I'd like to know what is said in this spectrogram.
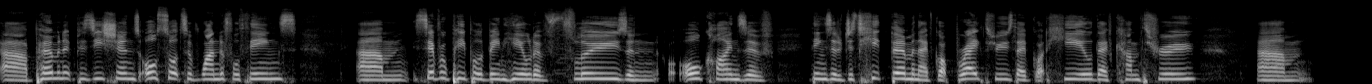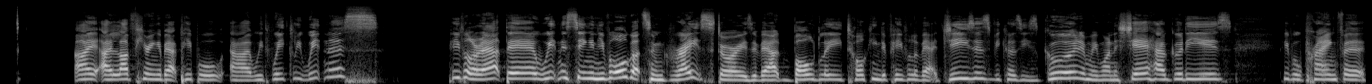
uh, permanent positions, all sorts of wonderful things. Um, several people have been healed of flus and all kinds of things that have just hit them, and they've got breakthroughs, they've got healed, they've come through. Um, I, I love hearing about people uh, with weekly witness. People are out there witnessing, and you've all got some great stories about boldly talking to people about Jesus because he's good, and we want to share how good he is. People praying for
